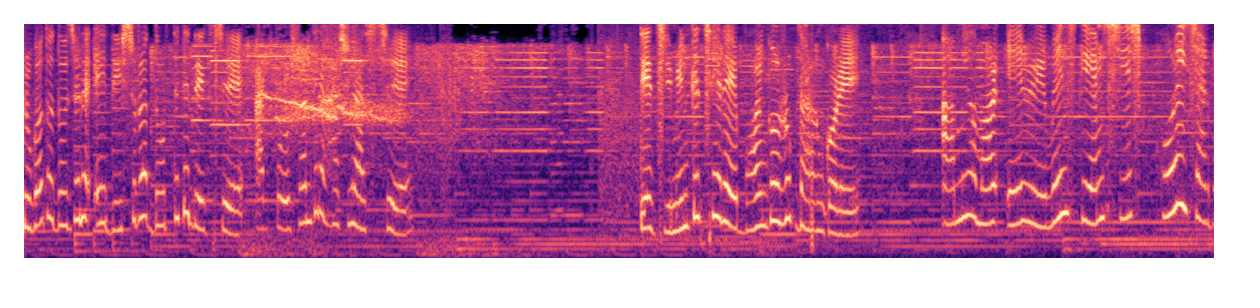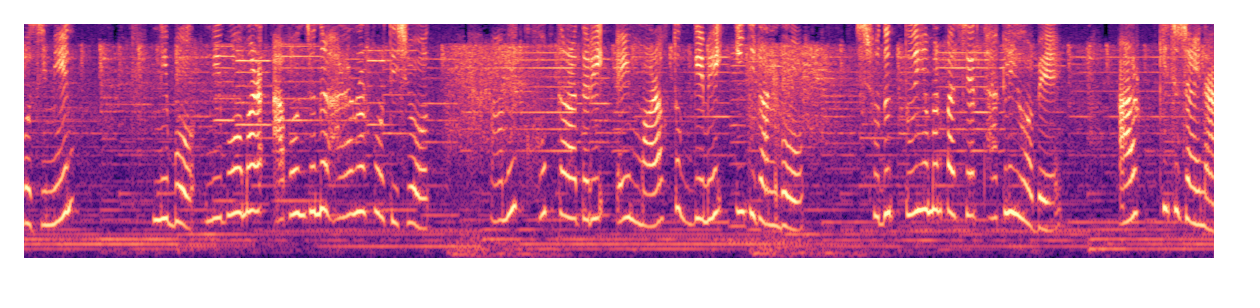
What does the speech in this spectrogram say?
সুগত দুজনে এই দৃশ্যটা দূর থেকে দেখছে আর প্রশান্তের হাসি আসছে। তে জিমিনকে ছেড়ে ভয়ঙ্কর রূপ ধারণ করে। আমি আমার এই রিভেঞ্জ গেম শেষ করেই ছাড়বো, জিমিন। নিব নিব আমার আপনজনের হারানোর প্রতিশোধ। আমি খুব তাড়াতাড়ি এই মারাত্মক গেমে ইতি টানবো। শুধু তুই আমার পাশে থাকলেই হবে। আর কিছু চাই না।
